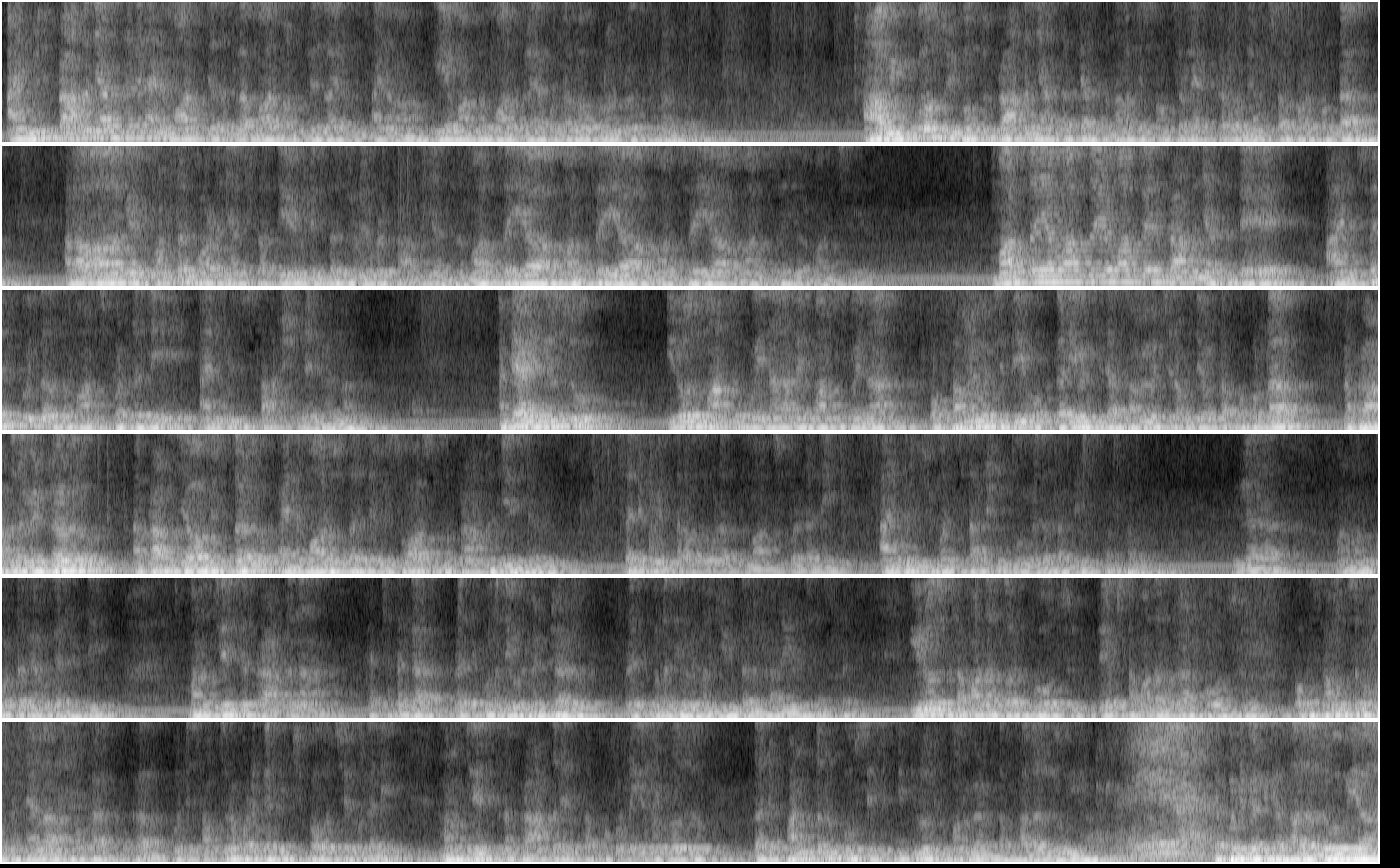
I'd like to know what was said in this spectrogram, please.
ఆయన గురించి ప్రార్థన చేస్తున్నా కానీ ఆయన మార్పు చెందట్లా మారు మనసు లేదు. ఆయన ఆయన ఏ మాత్రం మార్పు లేకుండా లోపల బ్రతుకుతున్నాడు. ఆ వ్యక్తి కోసం ఈ భక్తులు ప్రార్థన చేస్తా చేస్తా నలభై సంవత్సరాలు ఎక్కడ నిరుత్సాహపడకుండా అలాగే ఒంటరి పోట చేస్తా దేవుని సన్నిధిలో కూడా ప్రార్థన చేస్తాను మార్చయ్యా మార్చయ్యా మార్చయ్యా మార్చయ్యా మార్చయ్యా. మార్చయ్యా మార్చయ్యా మార్చయ్యని ప్రార్థన చేస్తుంటే ఆయన చనిపోయిన తర్వాత మార్చబడ్డని ఆయన గురించి సాక్షి నేను విన్నాను. అంటే ఆయన తెలుసు ఈరోజు మార్చకపోయినా రేపు మార్చకపోయినా ఒక సమయం వచ్చింది ఒక గడి వచ్చింది. ఆ సమయం వచ్చినప్పుడు దేవుడు తప్పకుండా నా ప్రార్థన వింటాడు. నా ప్రార్థన జవాబిస్తాడు ఆయన మారుస్తాడని విశ్వాసంతో ప్రార్థన చేశాడు. చనిపోయిన తర్వాత కూడా అతను మార్చబడ్డని ఆయన గురించి మంచి సాక్ష్యం భూమి మీద ప్రకటిస్తుంటాం. ఇలారా మనం అనుకుంటామేమో కదండి మనం చేసే ప్రార్థన ఖచ్చితంగా బ్రతికున్న దేవుడు వింటాడు బ్రతికున్న దేవుడు మన జీవితంలో కార్యాలు చేస్తాడు. ఈరోజు సమాధానం దొరకపోవచ్చు రేపు సమాధానం రాకపోవచ్చు ఒక సంవత్సరం ఒక నెల ఒక ఒక కొన్ని సంవత్సరం పాటు గతించిపోవచ్చేమో కానీ మనం చేసిన ప్రార్థన తప్పకుండా ఏదో రోజు దాని పంటను కోసే స్థితిలోకి మనం వెళ్తాం. హలలుయా చెప్పండి గట్టిగా హలలుయా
